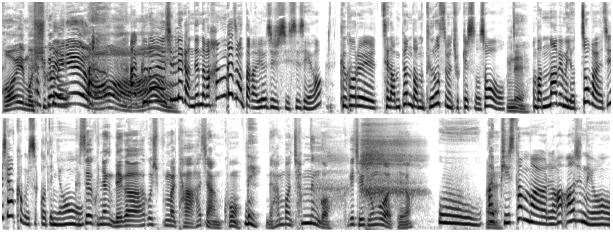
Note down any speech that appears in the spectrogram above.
거의 뭐 sugar man이에요. 아, 그러면 실례가 안 된다면 한 가지만 딱 알려주실 수 있으세요? 그거를 제 남편도 한번 들었으면 좋겠어서 네. 만나뵈면 여쭤봐야지 생각하고 있었거든요. 글쎄 그냥 내가 하고 싶은 말 다 하지 않고 네. 네, 한번 참는 거 그게 제일 좋은 것 같아요. 오, 아 네. 비슷한 말을 하- 하시네요.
